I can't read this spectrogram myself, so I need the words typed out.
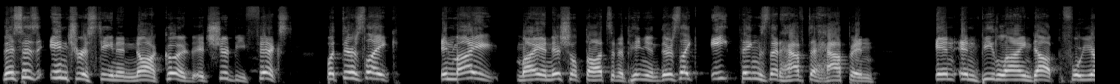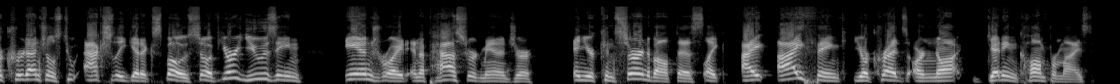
this is interesting and not good. It should be fixed. But there's like in my my initial thoughts and opinion, there's like eight things that have to happen and and be lined up for your credentials to actually get exposed. So if you're using Android and a password manager and you're concerned about this, like I I think your creds are not getting compromised.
